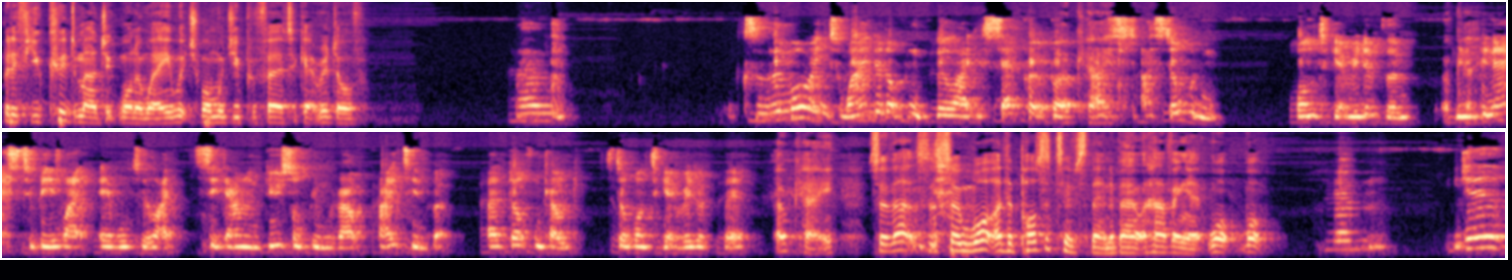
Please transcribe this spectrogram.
but if you could magic one away, which one would you prefer to get rid of? Um, so they're more intertwined. I don't think they're like separate, but Okay. I, I still wouldn't want to get rid of them. I mean, it'd be nice to be like able to like sit down and do something without fighting, but I don't think I would still want to get rid of it. Okay. So that's so what are the positives then about having it? What what Um, yeah,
